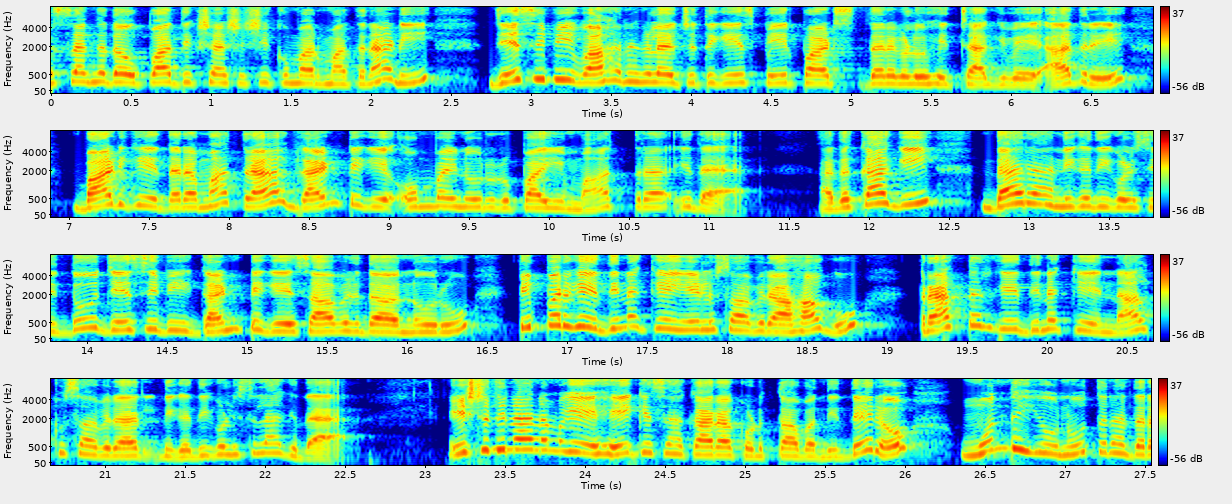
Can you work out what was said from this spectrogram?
ಸಂಘದ ಉಪಾಧ್ಯಕ್ಷ ಶಶಿಕುಮಾರ್ ಮಾತನಾಡಿ, ಜೆಸಿಬಿ ವಾಹನಗಳ ಜೊತೆಗೆ ಸ್ಪೇರ್ ಪಾರ್ಟ್ಸ್ ದರಗಳು ಹೆಚ್ಚಾಗಿವೆ. ಆದರೆ ಬಾಡಿಗೆ ದರ ಮಾತ್ರ ಗಂಟೆಗೆ ಒಂಬೈನೂರು ರೂಪಾಯಿ ಮಾತ್ರ ಇದೆ. ಅದಕ್ಕಾಗಿ ದರ ನಿಗದಿಗೊಳಿಸಿದ್ದು ಜೆಸಿಬಿ ಗಂಟೆಗೆ ಸಾವಿರದ ನೂರು, ಟಿಪ್ಪರ್ಗೆ ದಿನಕ್ಕೆ ಏಳು ಸಾವಿರ ಹಾಗೂ ಟ್ರ್ಯಾಕ್ಟರ್ಗೆ ದಿನಕ್ಕೆ ನಾಲ್ಕು ಸಾವಿರ ನಿಗದಿಗೊಳಿಸಲಾಗಿದೆ. ಇಷ್ಟು ದಿನ ನಮಗೆ ಹೇಗೆ ಸಹಕಾರ ಕೊಡುತ್ತಾ ಬಂದಿದ್ದೇರೋ ಮುಂದೆಯೂ ನೂತನ ದರ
